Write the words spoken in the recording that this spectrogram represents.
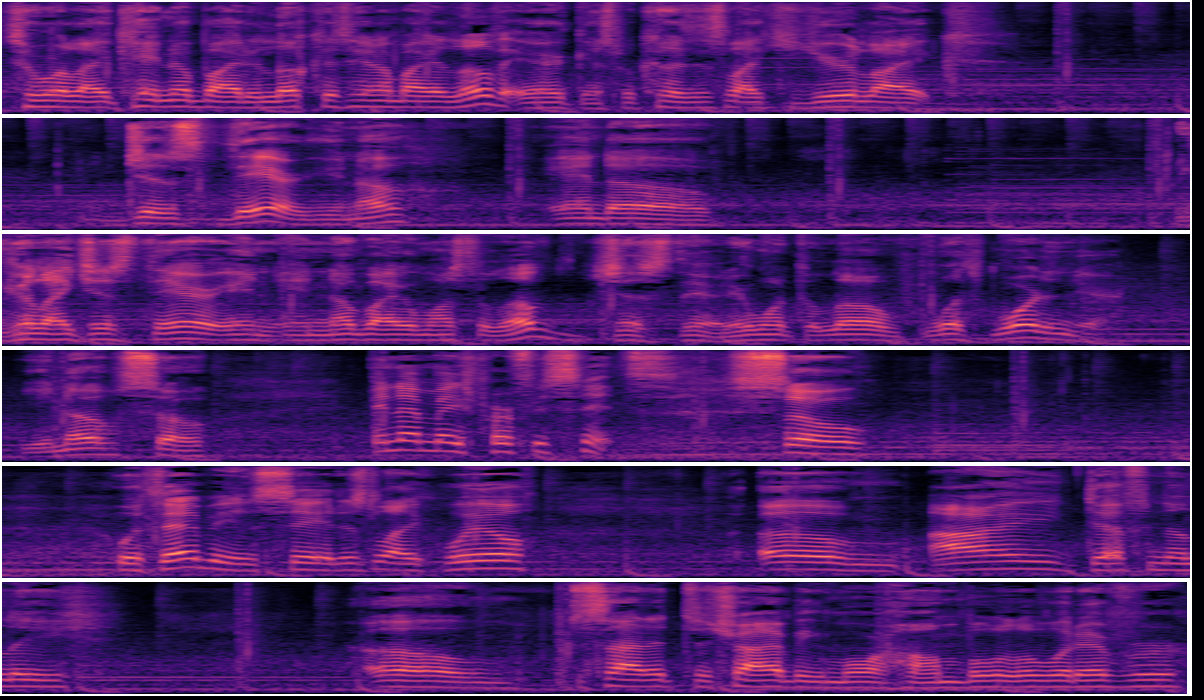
So we're like can't nobody love can't nobody love arrogance because it's like you're like just there, you know, and uh, you're like just there, and, and nobody wants to love just there. They want to love what's more than there, you know. So, and that makes perfect sense. So, with that being said, it's like, well, um, I definitely um, decided to try to be more humble or whatever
